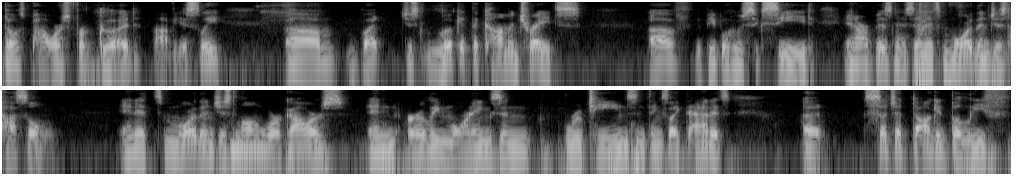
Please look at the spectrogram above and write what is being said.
those powers for good, obviously. Um, but just look at the common traits of the people who succeed in our business. And it's more than just hustle. And it's more than just long work hours and early mornings and routines and things like that. It's a, such a dogged belief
